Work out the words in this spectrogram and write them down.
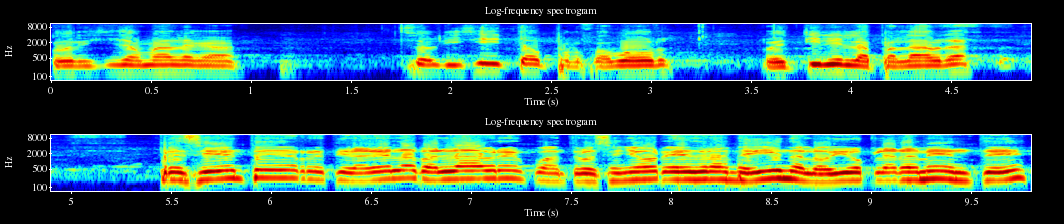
Pobrecito Málaga, solicito, por favor, retire la palabra. Presidente, retiraré la palabra en cuanto el señor Edras Medina lo dio claramente.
